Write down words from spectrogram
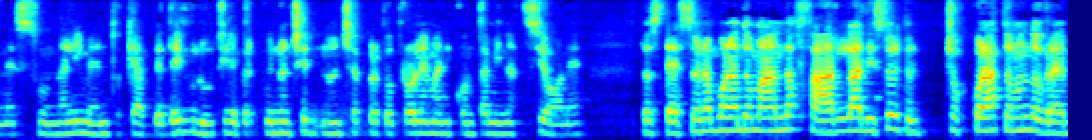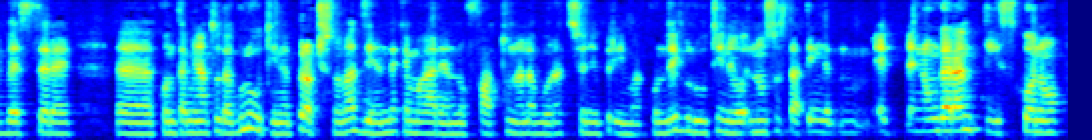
nessun, alimento che abbia del glutine, per cui non c'è, non c'è proprio problema di contaminazione lo stesso. È una buona domanda farla. Di solito il cioccolato non dovrebbe essere eh, contaminato da glutine, però ci sono aziende che magari hanno fatto una lavorazione prima con del glutine non in, e, e, non garantiscono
